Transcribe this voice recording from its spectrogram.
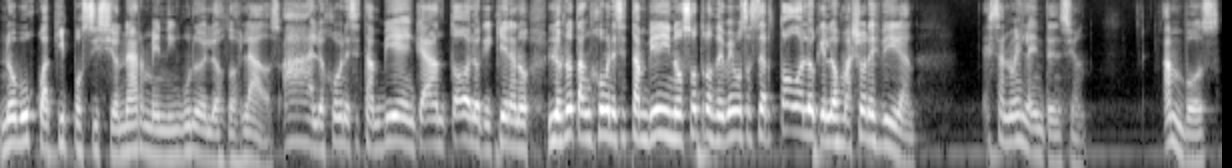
no busco aquí posicionarme en ninguno de los dos lados. Ah, los jóvenes están bien, que hagan todo lo que quieran, o los no tan jóvenes están bien y nosotros debemos hacer todo lo que los mayores digan. Esa no es la intención. Ambos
